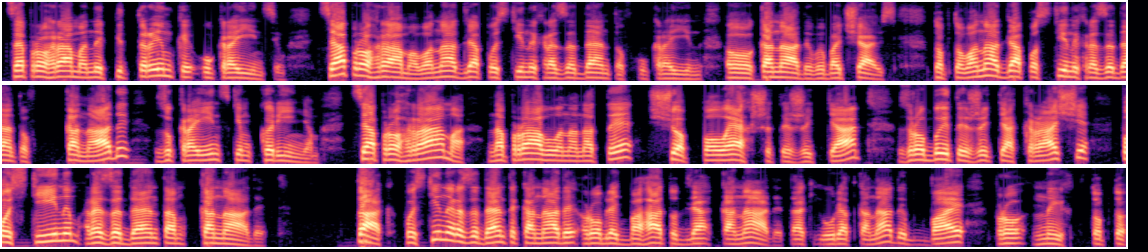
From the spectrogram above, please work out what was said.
це програма не підтримки українців. Ця програма вона для постійних резидентів України о, Канади. Вибачаюсь, тобто вона для постійних резидентів. Канади з українським корінням. Ця програма направлена на те, щоб полегшити життя, зробити життя краще постійним резидентам Канади. Так, постійні резиденти Канади роблять багато для Канади. Так, і уряд Канади дбає про них. Тобто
